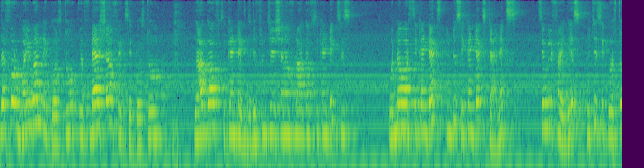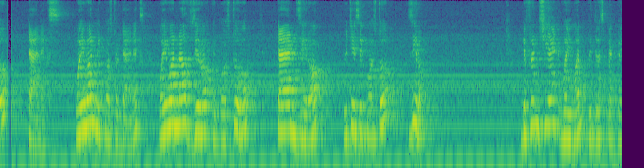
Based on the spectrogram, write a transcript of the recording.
Therefore y1 equals to f dash of x equals to log of secant x. The differentiation of log of secant x is 1 over secant x into secant x tan x. Simplify this which is equals to tan x. y1 equals to tan x. y1 of 0 equals to tan 0 which is equals to 0. Differentiate y1 with respect to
